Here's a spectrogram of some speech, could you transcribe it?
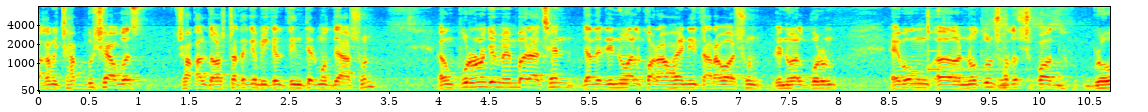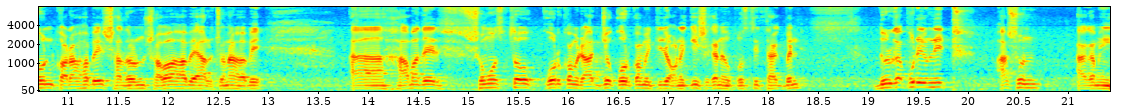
আগামী ছাব্বিশে আগস্ট সকাল দশটা থেকে বিকেল তিনটের মধ্যে আসুন এবং পুরনো যে মেম্বার আছেন, যাদের রিনিউয়াল করা হয়নি, তারাও আসুন রিনিউয়াল করুন এবং নতুন সদস্যপদ গ্রহণ করা হবে, সাধারণ সভা হবে, আলোচনা হবে। আমাদের সমস্ত কোর কমি, রাজ্য কোর কমিটির অনেকেই সেখানে উপস্থিত থাকবেন। দুর্গাপুর ইউনিট, আসুন আগামী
